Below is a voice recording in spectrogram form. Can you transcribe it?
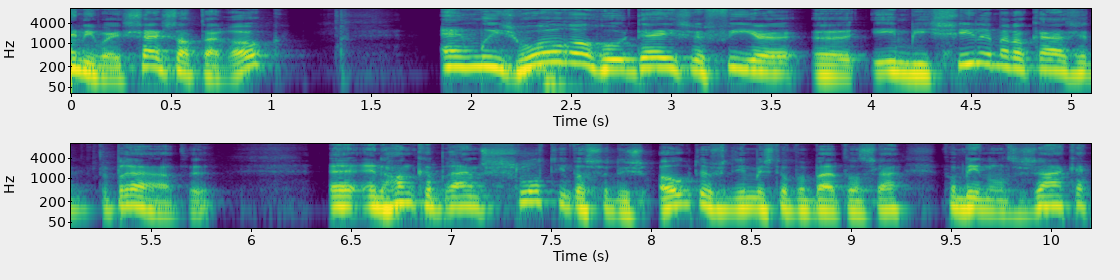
anyway, zij zat daar ook. En moet horen hoe deze vier uh, imbecielen met elkaar zitten te praten. Uh, en Hanke Bruin Slot, die was er dus ook, dus die minister van Buitenlandse van Binnenlandse Zaken.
